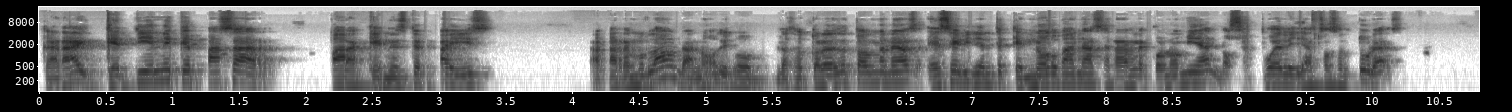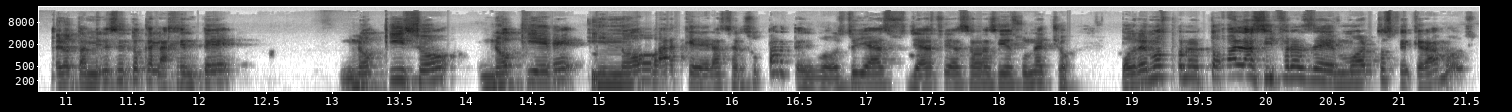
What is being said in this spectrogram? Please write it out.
caray, ¿qué tiene que pasar para que en este país agarremos la onda, ¿no? Digo, las autoridades de todas maneras, es evidente que no van a cerrar la economía, no se puede ya a estas alturas, pero también siento que la gente no quiso, no quiere y no va a querer hacer su parte. Digo, esto ya, ya, ya ahora sí es un hecho. Podremos poner todas las cifras de muertos que queramos.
